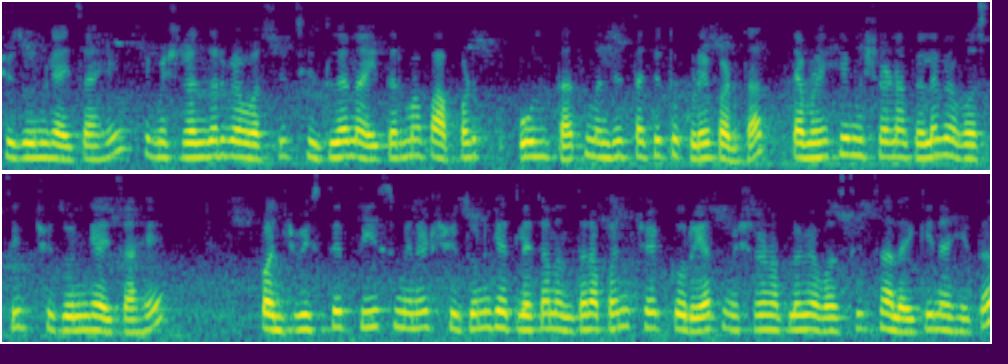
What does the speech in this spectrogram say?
शिजवून घ्यायचं आहे. हे मिश्रण जर व्यवस्थित शिजलं नाही तर मग पापड उलतात म्हणजेच त्याचे तुकडे पडतात. त्यामुळे हे मिश्रण आपल्याला व्यवस्थित शिजवून घ्यायचं आहे. पंचवीस ते तीस मिनिट शिजून घेतल्याच्या नंतर आपण चेक करूयात मिश्रण आपलं व्यवस्थित झालं आहे की नाही तर.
